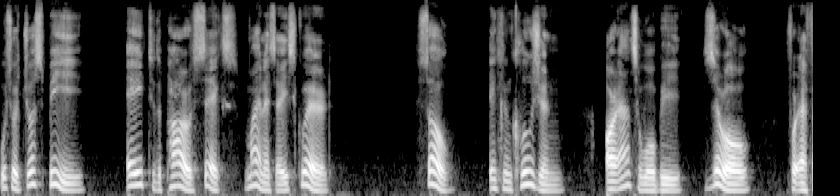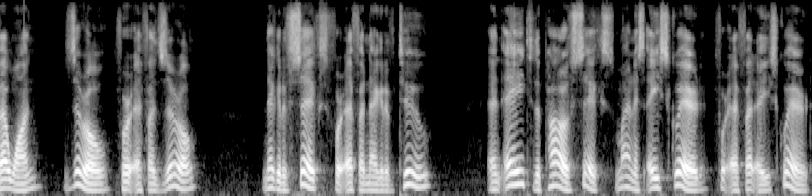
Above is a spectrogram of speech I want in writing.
which will just be a to the power of 6 minus a squared. So, in conclusion, our answer will be 0 for f at 1, 0 for f at 0, negative 6 for f at negative 2, and a to the power of 6 minus a squared for f at a squared.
